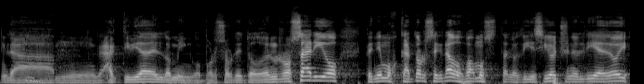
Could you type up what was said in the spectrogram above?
La mm, actividad del domingo, por sobre todo. En Rosario tenemos 14 grados, vamos hasta los 18 en el día de hoy.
